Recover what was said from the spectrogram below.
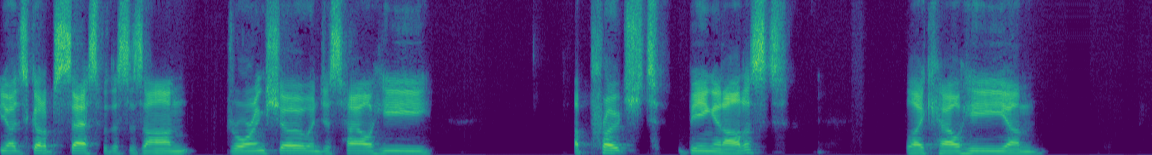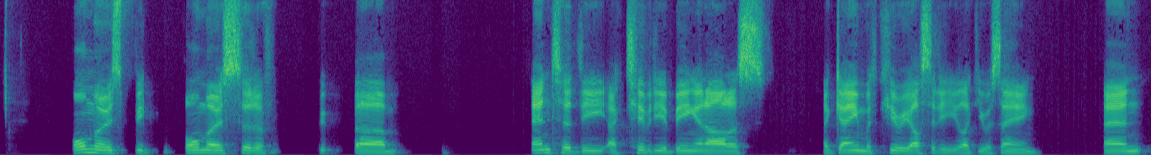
you know I just got obsessed with the Cezanne drawing show and just how he approached being an artist, like how he um, almost be, almost sort of um, entered the activity of being an artist again with curiosity, like you were saying, and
